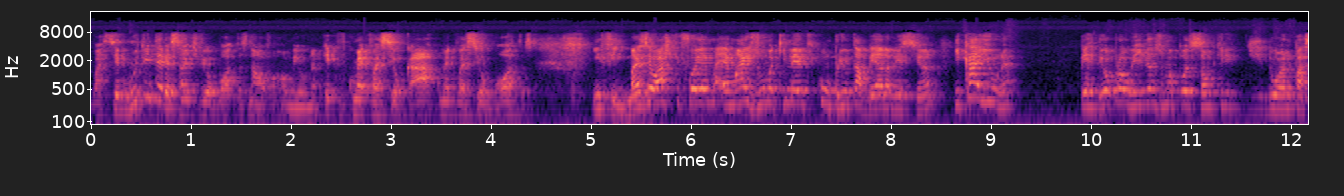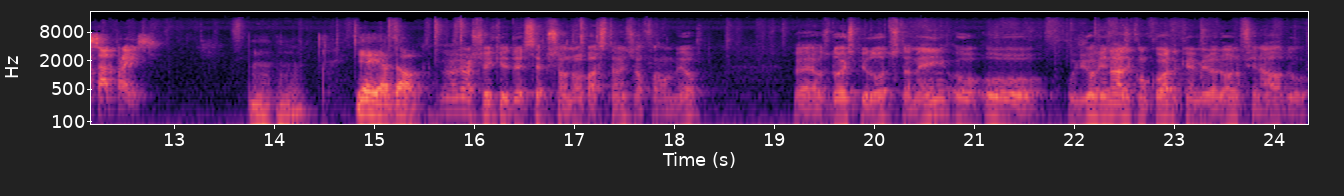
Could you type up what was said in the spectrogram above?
Vai ser muito interessante ver o Bottas na Alfa Romeo, né? Porque, como é que vai ser o carro, como é que vai ser o Bottas, enfim. Mas eu acho que foi é mais uma que meio que cumpriu tabela nesse ano e caiu, né? Perdeu para o Williams uma posição que, do ano passado para esse. Uhum. E aí, Adalto? Eu achei que decepcionou bastante a Alfa Romeo. É, os dois pilotos também. O, o, o Giovinazzi concordo que melhorou no final do,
